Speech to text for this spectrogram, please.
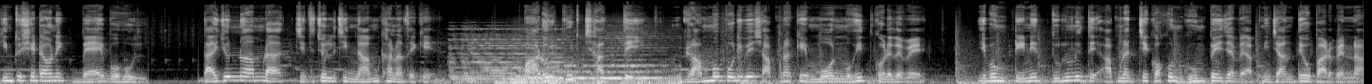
কিন্তু সেটা অনেক ব্যয়বহুল। তাই জন্য আমরা যেতে চলেছি নামখানা থেকে। বারুইপুর ছাড়তেই গ্রাম্য পরিবেশ আপনাকে মন মোহিত করে দেবে এবং ট্রেনের দুলুনিতে আপনার যে কখন ঘুম পেয়ে যাবে আপনি জানতেও পারবেন না।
